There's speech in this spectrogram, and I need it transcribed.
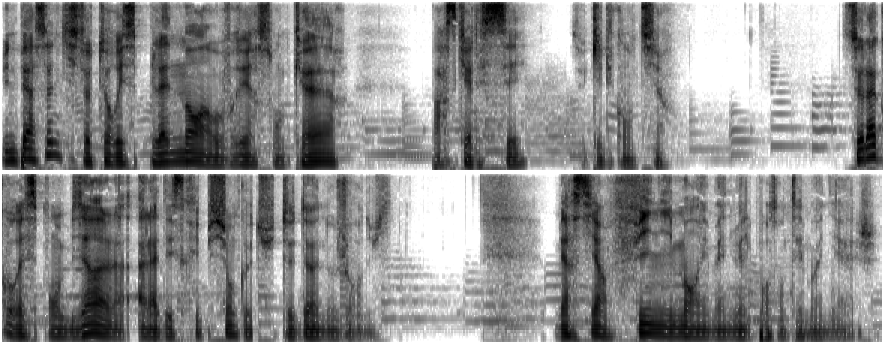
une personne qui s'autorise pleinement à ouvrir son cœur parce qu'elle sait ce qu'il contient. Cela correspond bien à la description que tu te donnes aujourd'hui. Merci infiniment Emmanuel pour ton témoignage.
